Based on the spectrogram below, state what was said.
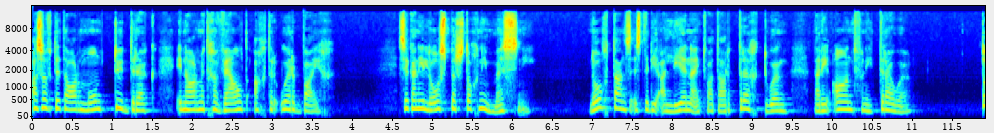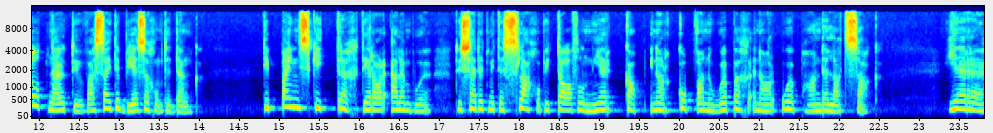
asof dit haar mond toedruk en haar met geweld agteroor buig. Sy kan die lospers tog nie mis nie. Nogtans is dit die alleenheid wat haar terugdwing na die aand van die troue. Tot nou toe was sy te besig om te dink. Die pyn skiet terug deur haar elmboë, toe sy dit met 'n slag op die tafel neerkap en haar kop wanhoopig in haar oop hande laat sak. Here,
